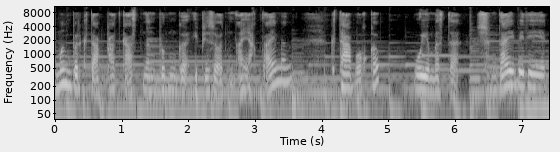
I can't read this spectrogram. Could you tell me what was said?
мың бір кітап подкастының бүгінгі эпизодын аяқтаймын. Кітап оқып ойымызды шыңдай берейік.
